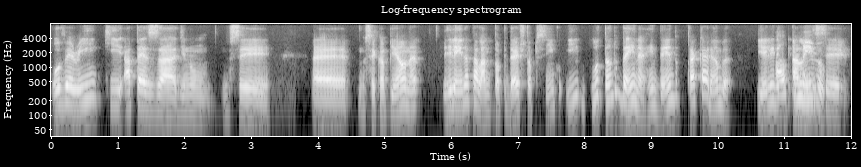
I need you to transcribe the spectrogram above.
Overeem, que apesar de não, não ser é, não ser campeão, né? Ele ainda tá lá no top 10, top 5 e lutando bem, né? Rendendo pra caramba. E ele, Alto além nível. de ser.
